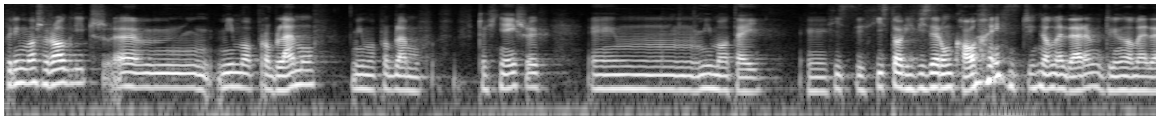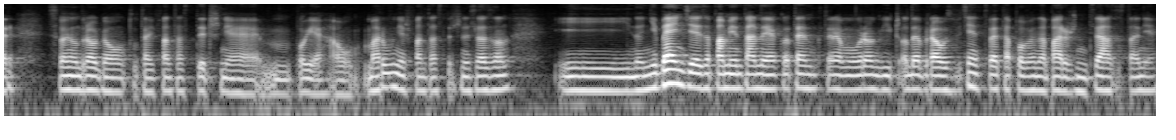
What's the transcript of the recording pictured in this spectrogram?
Primoz Roglic mimo problemów, mimo problemów wcześniejszych, mimo tej his, historii wizerunkowej z Gino Mederem, swoją drogą tutaj fantastycznie pojechał, ma również fantastyczny sezon i no nie będzie zapamiętany jako ten, któremu Roglic odebrał zwycięstwo etapowe na Paryż-Nice, zostanie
